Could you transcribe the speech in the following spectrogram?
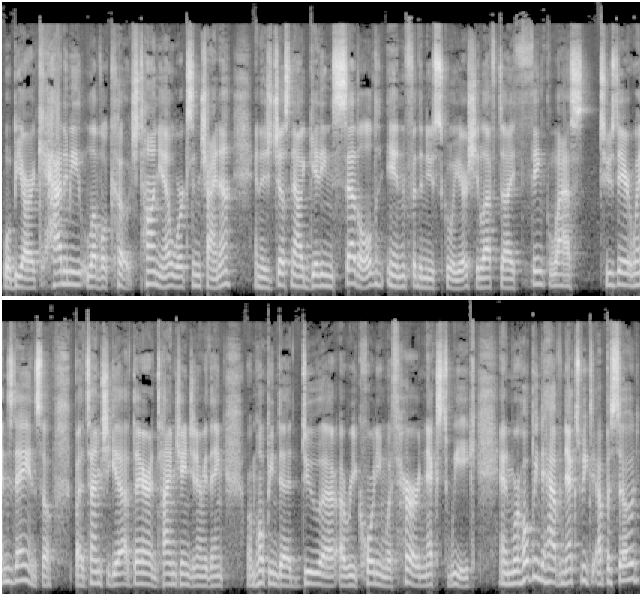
will be our academy level coach. Tanya works in China and is just now getting settled in for the new school year. She left, I think, last Tuesday or Wednesday. And so by the time she get out there and time change and everything, I'm hoping to do a, a recording with her next week. And we're hoping to have next week's episode.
